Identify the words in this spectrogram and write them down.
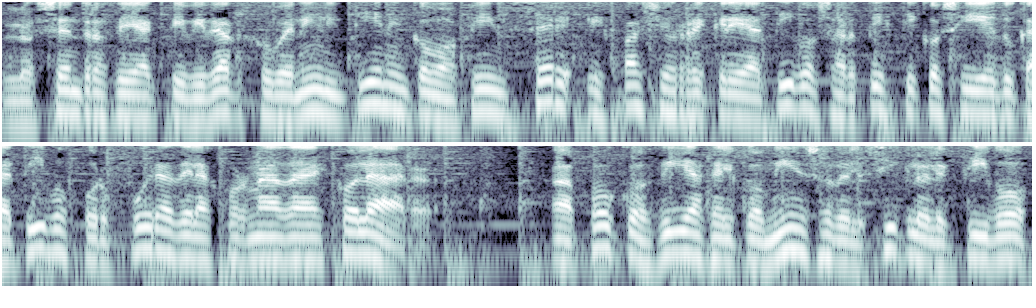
los centros de actividad juvenil tienen como fin ser espacios recreativos, artísticos y educativos por fuera de la jornada escolar. A pocos días del comienzo del ciclo lectivo,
